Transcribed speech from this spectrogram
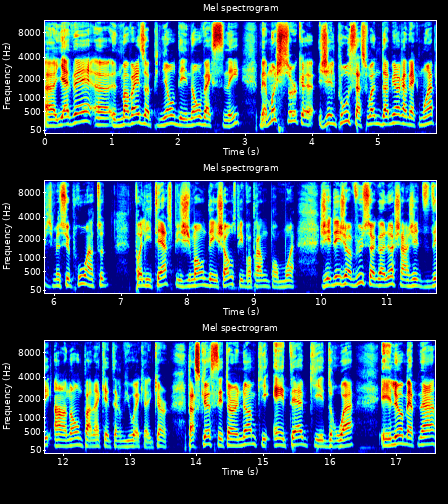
Euh, il y avait euh, une mauvaise opinion des non-vaccinés. Mais moi, je suis sûr que Gilles Proux, ça soit une demi-heure avec moi, puis je me Proux en toute politesse, puis j'y montre des choses, puis il va prendre pour moi. J'ai déjà vu ce gars-là changer d'idée en ondes pendant qu'il interviewait quelqu'un. Parce que c'est un homme qui est intègre, qui est droit. Et là, maintenant,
